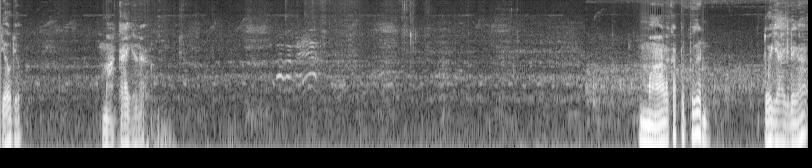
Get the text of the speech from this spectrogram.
เดี๋ยวเดี๋ยวมาใกล้กันแล้ว หมาแล้วครับเพื่อนๆ ตัวใหญ่เลยฮะ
